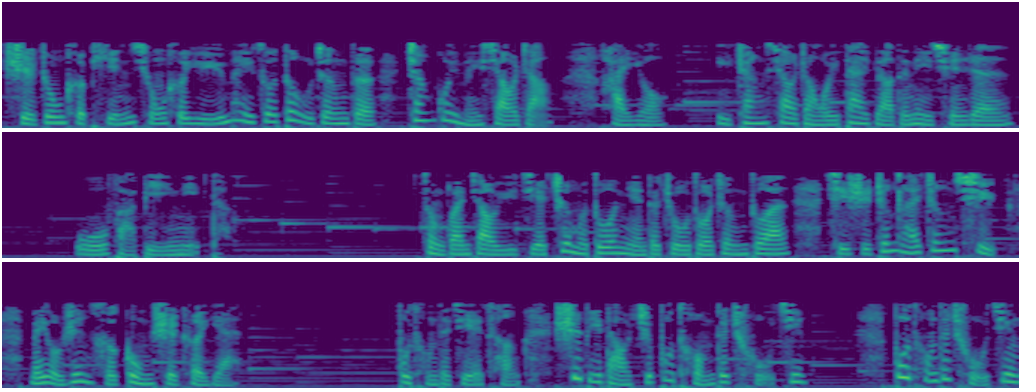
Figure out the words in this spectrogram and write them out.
始终和贫穷和愚昧做斗争的张桂梅校长，还有以张校长为代表的那群人，无法比拟的。纵观教育界这么多年的诸多争端，其实争来争去没有任何共识可言。不同的阶层势必导致不同的处境，不同的处境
